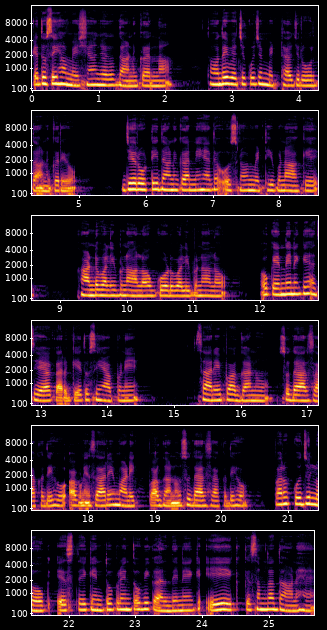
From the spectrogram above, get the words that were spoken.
ਕਿ ਤੁਸੀਂ ਹਮੇਸ਼ਾ ਜਦੋਂ ਦਾਨ ਕਰਨਾ ਤਾਂ ਉਹਦੇ ਵਿੱਚ ਕੁਝ ਮਿੱਠਾ ਜ਼ਰੂਰ ਦਾਨ ਕਰਿਓ। ਜੇ ਰੋਟੀ ਦਾਨ ਕਰਨੀ ਹੈ ਤਾਂ ਉਸ ਨੂੰ ਮਿੱਠੀ ਬਣਾ ਕੇ ਖੰਡ ਵਾਲੀ ਬਣਾ ਲਓ, ਗੁੜ ਵਾਲੀ ਬਣਾ ਲਓ। ਉਹ ਕਹਿੰਦੇ ਨੇ ਕਿ ਅਜਿਹਾ ਕਰਕੇ ਤੁਸੀਂ ਆਪਣੇ ਸਾਰੇ ਭਾਗਾਂ ਨੂੰ ਸੁਧਾਰ ਸਕਦੇ ਹੋ, ਆਪਣੇ ਸਾਰੇ ਮਾੜੇ ਭਾਗਾਂ ਨੂੰ ਸੁਧਾਰ ਸਕਦੇ ਹੋ। ਪਰ ਕੁਝ ਲੋਕ ਇਸ ਤੇ ਕਿੰਤੂ ਪਰੰਤੂ ਵੀ ਕਰਦੇ ਨੇ ਕਿ ਇਹ ਇੱਕ ਕਿਸਮ ਦਾ ਦਾਨ ਹੈ।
